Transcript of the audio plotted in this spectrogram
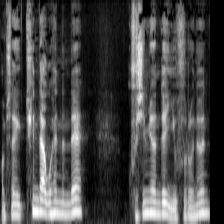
엄청나게 튄다고 했는데 90년대 이후로는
